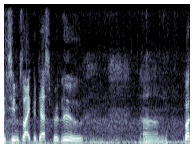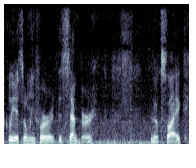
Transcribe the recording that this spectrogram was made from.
it seems like a desperate move. Um, luckily, it's only for December, it looks like.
